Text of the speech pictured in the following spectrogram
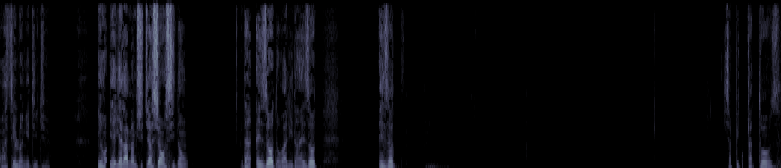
va t'éloigner de Dieu. Et il y, a la même situation aussi dans, dans Exode, on va lire dans Exode, Exode, chapitre 14.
